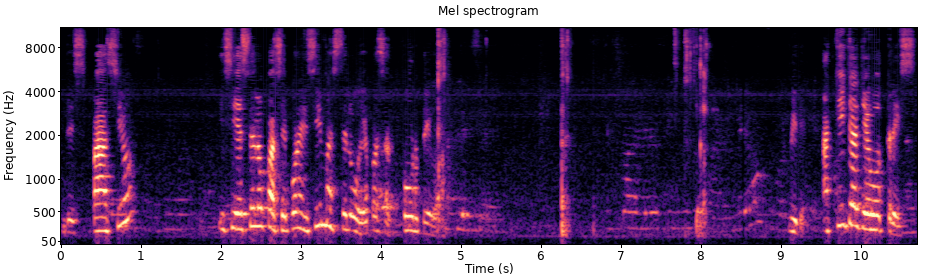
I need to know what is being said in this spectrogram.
despacio, y si este lo pasé por encima, este lo voy a pasar por debajo. Miren, aquí ya llevo tres.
